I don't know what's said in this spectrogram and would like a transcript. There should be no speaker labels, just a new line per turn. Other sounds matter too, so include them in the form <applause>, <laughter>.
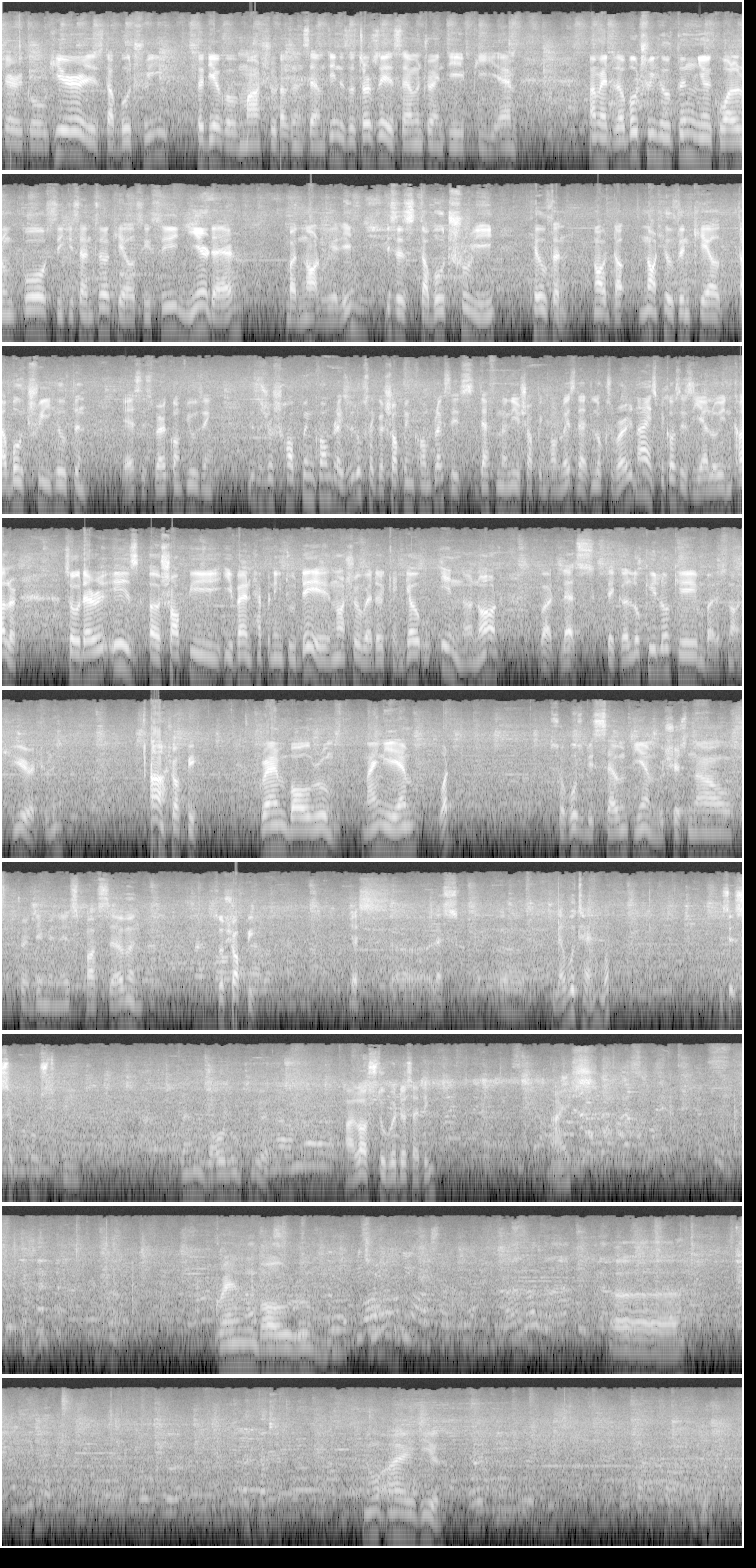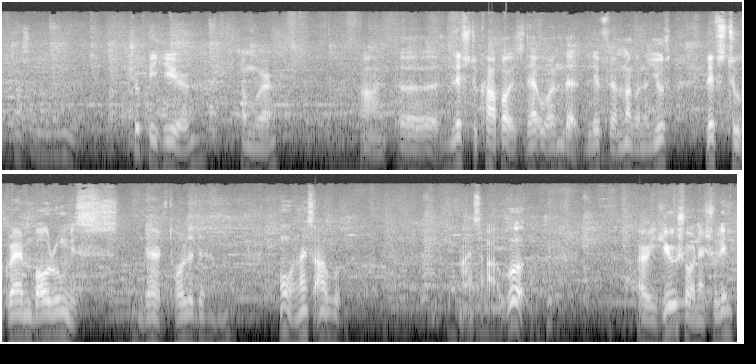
Go. Here is Doubletree, 30th of March 2017. It's a Thursday at 7.20 p.m. I'm at Doubletree Hilton near Kuala Lumpur City Centre, KLCC, near there, but not really. This is Doubletree Hilton, not not Hilton KL, Doubletree Hilton. Yes, it's very confusing. This is a shopping complex. It looks like a shopping complex. It's definitely a shopping complex that looks very nice because it's yellow in color. So there is a Shopee event happening today. Not sure whether it can go in or not. But let's take a looky looky. But it's not here actually. Ah, Shopee. Grand Ballroom. 9 a.m. What? It's supposed to be 7 p.m. which is now 20 minutes past 7. So Shopee. Yes, uh, let's... Uh, level 10? What? Is it supposed to be grand ballroom here. A lot of stewardess, I think. Nice. Grand ballroom. Uh, no idea. Should be here somewhere. Ah, uh, lifts to car park is that one. That lift I'm not gonna use. Lifts to grand ballroom is there, taller than me. Oh, nice artwork. Nice artwork. Very huge one actually. <sighs>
